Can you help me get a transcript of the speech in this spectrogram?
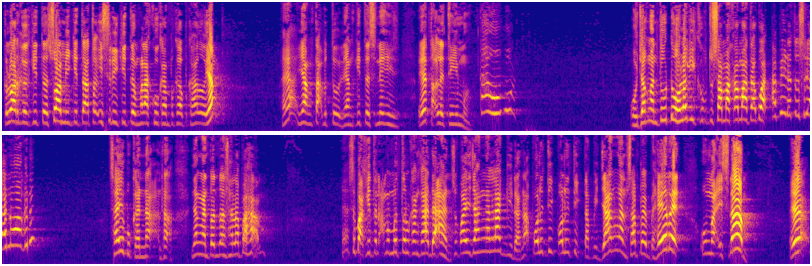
Keluarga kita, suami kita atau isteri kita melakukan perkara-perkara yang ya, yang tak betul. Yang kita sendiri ya, tak boleh terima. Tahu pun. Oh jangan tuduh lagi keputusan mahkamah tak buat. Habis Datuk Seri Anwar kena. Saya bukan nak, nak jangan tuan-tuan salah faham. Ya, sebab kita nak membetulkan keadaan. Supaya jangan lagi dah nak politik-politik. Tapi jangan sampai heret umat Islam. Ya,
